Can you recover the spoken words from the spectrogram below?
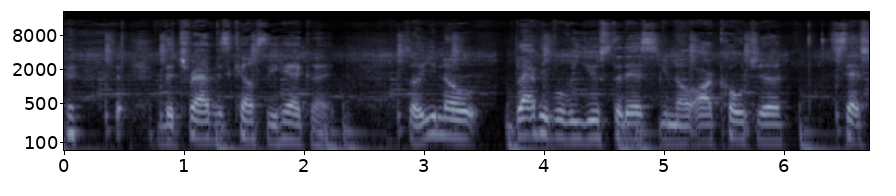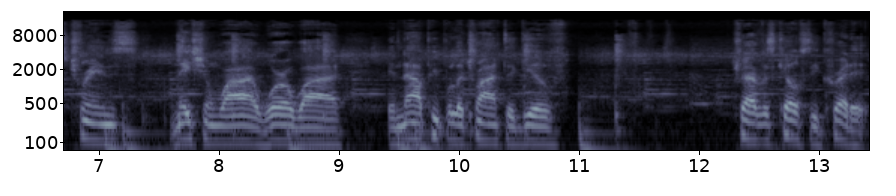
the Travis Kelce haircut. So you know, black people we used to this. You know, our culture sets trends nationwide, worldwide, and now people are trying to give Travis Kelce credit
